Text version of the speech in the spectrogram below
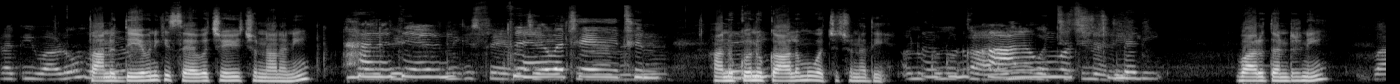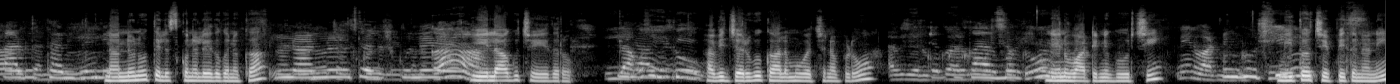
ప్రతి వాడు తాను దేవునికి సేవ చేయుచున్నానని అనుకొను కాలము వచ్చుచున్నది. వారు తండ్రిని నన్నును తెలుసుకొనలేదు గనుక ఈలాగు చేయుదురు. అవి జరుగు కాలము వచ్చినప్పుడు నేను వాటిని గూర్చి మీతో చెప్పితునని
